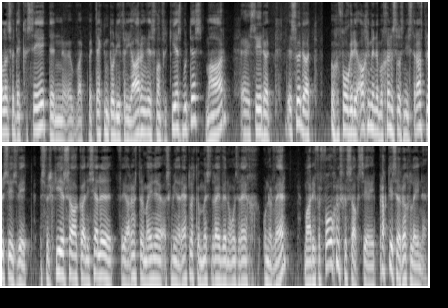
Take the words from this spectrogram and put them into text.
alles wat ek gesê het en eh, wat betrekking tot die verjaring is van verkeersboetes, maar hy sê dat dis sodat Gevolge die algemene beginsels in die strafproseswet is verkeersake aan dieselfde verjaringstermyne as gemeenregtelike misdrywe in ons reg onderwerp, maar die vervolgingsgesag sê hy het praktiese riglyne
